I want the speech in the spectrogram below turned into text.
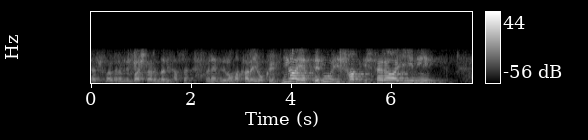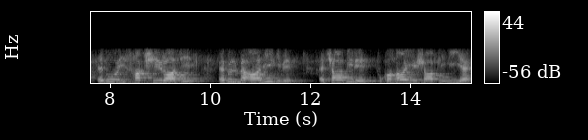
Selçuklar döneminin başlarında bilhassa önemlidir. O makaleyi okuyun. Nihayet Ebu İshak İsferayini, Ebu İshak Şirazi, Ebul Meali gibi Eçabiri, Fukahai Şafiiye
